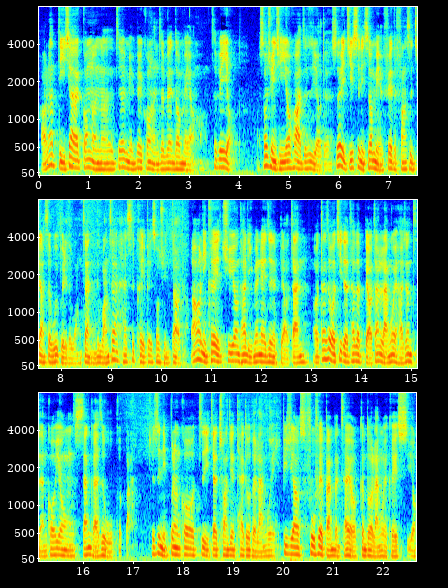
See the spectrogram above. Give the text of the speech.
好，那底下的功能呢，这个免费功能这边都没有哈，这边有。搜寻型优化这是有的，所以即使你是用免费的方式架设 Web 里的网站，你的网站还是可以被搜寻到的。然后你可以去用它里面内置的表单，呃，但是我记得它的表单栏位好像只能够用三个还是五个吧，就是你不能够自己再创建太多的栏位，必须要付费版本才有更多栏位可以使用。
